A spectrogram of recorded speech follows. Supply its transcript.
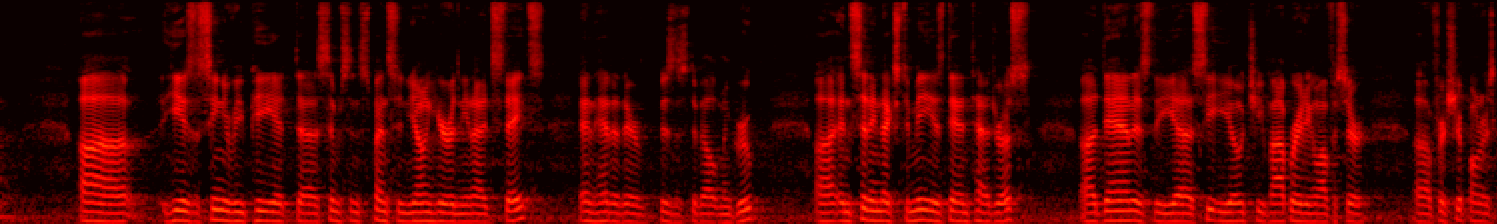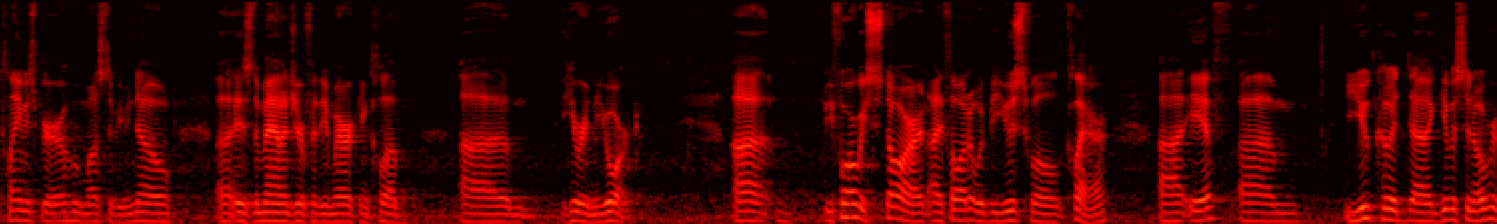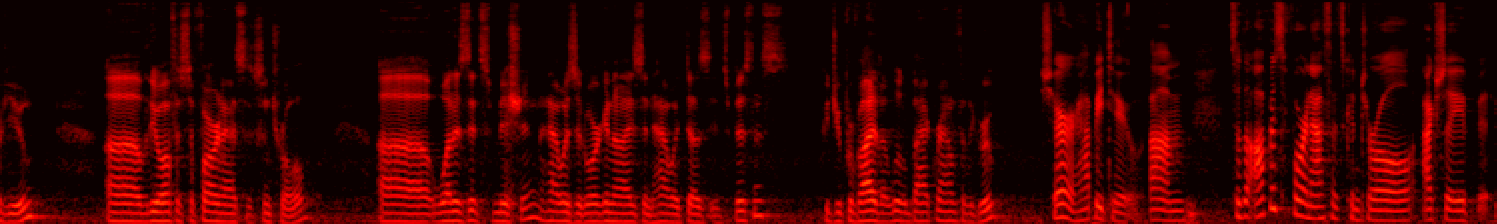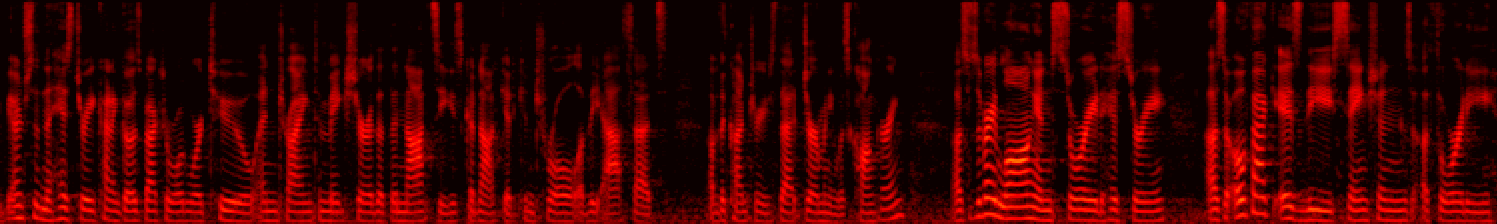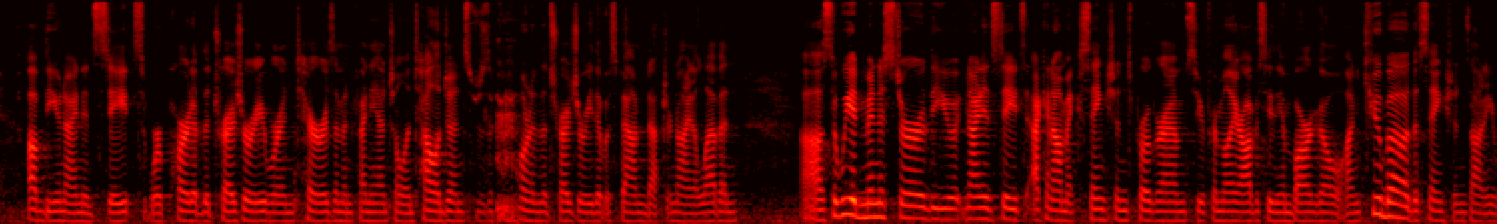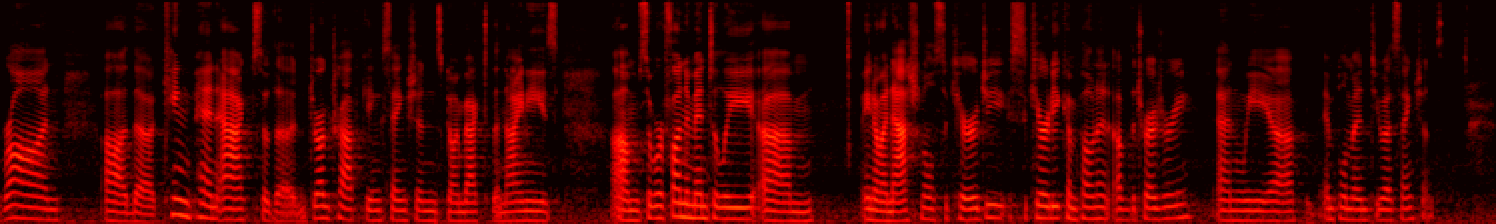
Uh, he is a Senior VP at uh, Simpson Spence and Young here in the United States and head of their Business Development Group. Uh, and sitting next to me is Dan Tadros. Uh, Dan is the uh, CEO, Chief Operating Officer uh, for Shipowners Claims Bureau, who most of you know uh, is the manager for the American Club um, here in New York. Uh, before we start, I thought it would be useful, Claire, uh, if um, you could uh, give us an overview of the Office of Foreign Assets Control. Uh, what is its mission? How is it organized and how it does its business? Could you provide a little background for the group? Sure, happy to. Um, so the Office of Foreign Assets Control, actually, if, if you're interested in the history, kind of goes back to World War II and trying to make sure that the Nazis could not get control of the assets of the countries that Germany was conquering. Uh, so it's a very long and storied history. Uh, so OFAC is the sanctions authority of the United States. We're part of the Treasury. We're in terrorism and financial intelligence, which is a component of the Treasury that was founded after 9 11. Uh, so we administer the United States economic sanctions program. So you're familiar, obviously, the embargo on Cuba, the sanctions on Iran, uh, the Kingpin Act, so the drug trafficking sanctions going back to the 90s. Um, so we're fundamentally, um, you know, a national security security component of the Treasury, and we uh, implement U.S. sanctions.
